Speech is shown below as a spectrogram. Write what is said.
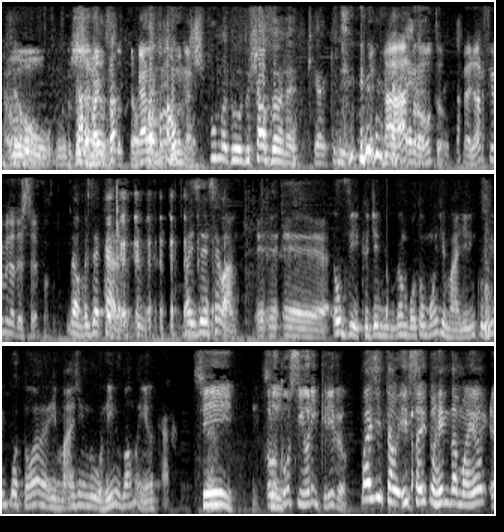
O, o Cara, vai usar- Super-Homem. cara, Aquela roupa de espuma do, do Shazam, né? Que é aquele... Ah, pronto. Melhor filme da DC, pô. Não, mas é, cara, mas é, sei lá, é, é, é, eu vi que o James Gunn botou um monte de imagem, ele inclusive botou a imagem do Reino do Amanhã, cara. Sim. Colocou sim. um senhor incrível. Mas então, isso aí do Reino da Manhã, é,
